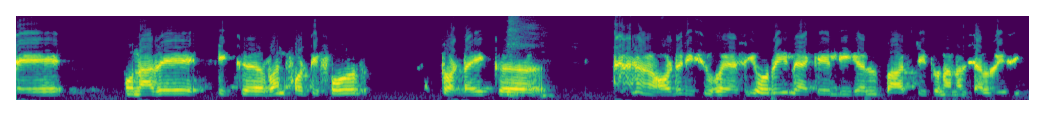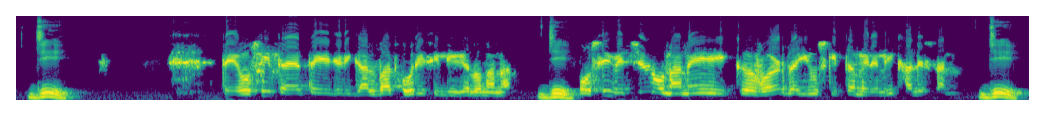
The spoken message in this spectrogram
ਤੇ ਉਹਨਾਂ ਦੇ ਇੱਕ 144 ਤੁਹਾਡਾ ਇੱਕ ਆਰਡਰ ਇਸ਼ੂ ਹੋਇਆ ਸੀ। ਉਹਦੇ ਹੀ ਲੈ ਕੇ ਲੀਗਲ ਬਾਤਚੀਤ ਉਹਨਾਂ ਨਾਲ ਚੱਲ ਰਹੀ ਸੀ। ਜੀ। ਤੇ ਉਸੇ ਤਹਿਤ ਤੇ ਜਿਹੜੀ ਗੱਲਬਾਤ ਹੋ ਰਹੀ ਸੀ ਲੀਗਲ ਉਹਨਾਂ ਨਾਲ ਜੀ। ਉਸੇ ਵਿੱਚ ਉਹਨਾਂ ਨੇ ਇੱਕ ਵਰਡ ਦਾ ਯੂਜ਼ ਕੀਤਾ ਮੇਰੇ ਲਈ ਖਾਲਿਸਤਾਨ। ਜੀ।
